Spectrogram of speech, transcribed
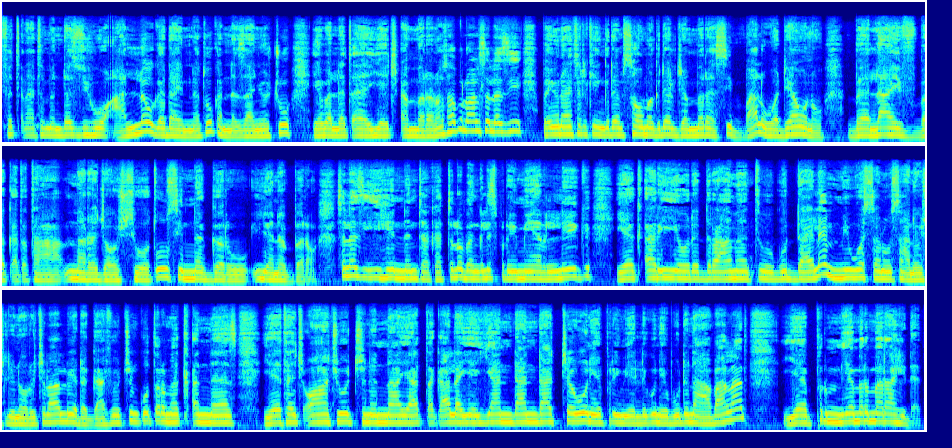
ፍጥነትም እንደዚሁ አለው። ገዳይነቱ ከነዛኞቹ የበለጠ እየጨመረ ነው ተብሏል። ስለዚህ በዩናይትድ ኪንግደም ሰው መግደል ጀመረ ሲባል ወዲያው ነው በ live በቀጥታ መረጃዎች ሲወጡ ሲነገሩ የነበረው። ስለዚህ ይህንን ተከትሎ በእንግሊዝ ፕሪሚየር ሊግ የቀሪ የውድድር ዓመት ጉዳይ ላይ የሚወሰኑ ውሳኔዎች ሊኖሩ ይችላሉ። የደጋፊዎችን ቁጥር መቀነስ፣ የተጫዋቾችንና የአጠቃላይ የእያንዳንዳቸውን የፕሪሚየር ሊጉን የቡድን አባላት የምርመራ ሂደት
